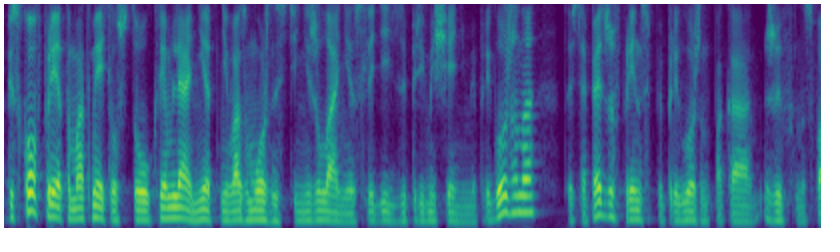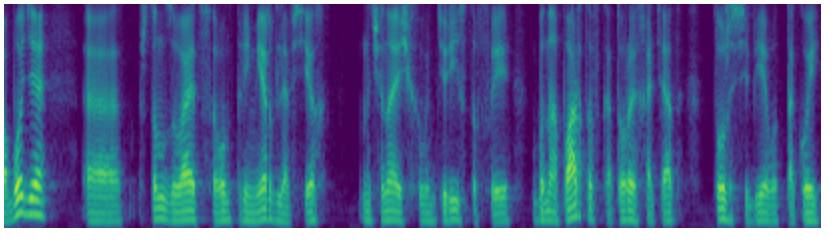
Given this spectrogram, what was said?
Песков при этом отметил, что у Кремля нет ни возможности, ни желания следить за перемещениями Пригожина. То есть, опять же, в принципе, Пригожин пока жив и на свободе. Э, что называется, он пример для всех начинающих авантюристов и бонапартов, которые хотят тоже себе вот такой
